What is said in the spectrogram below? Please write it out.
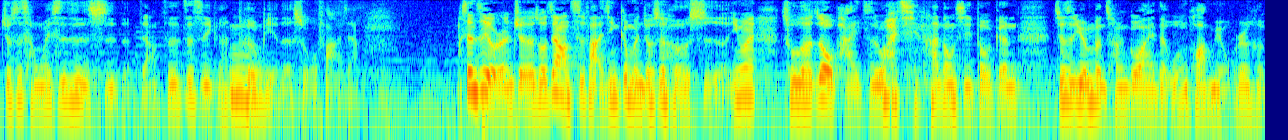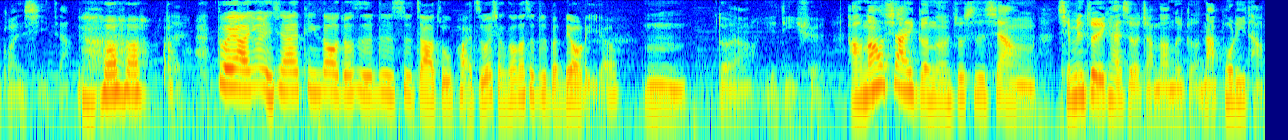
就是成为是日式的这样。这这是一个很特别的说法，这样。嗯甚至有人觉得说，这样吃法已经根本就是合食了，因为除了肉排之外，其他东西都跟就是原本传过来的文化没有任何关系。这样，对 对啊，因为你现在听到就是日式炸猪排，只会想到那是日本料理啊。嗯，对啊，也的确。好，然后下一个呢，就是像前面最一开始有讲到那个拿破利糖，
